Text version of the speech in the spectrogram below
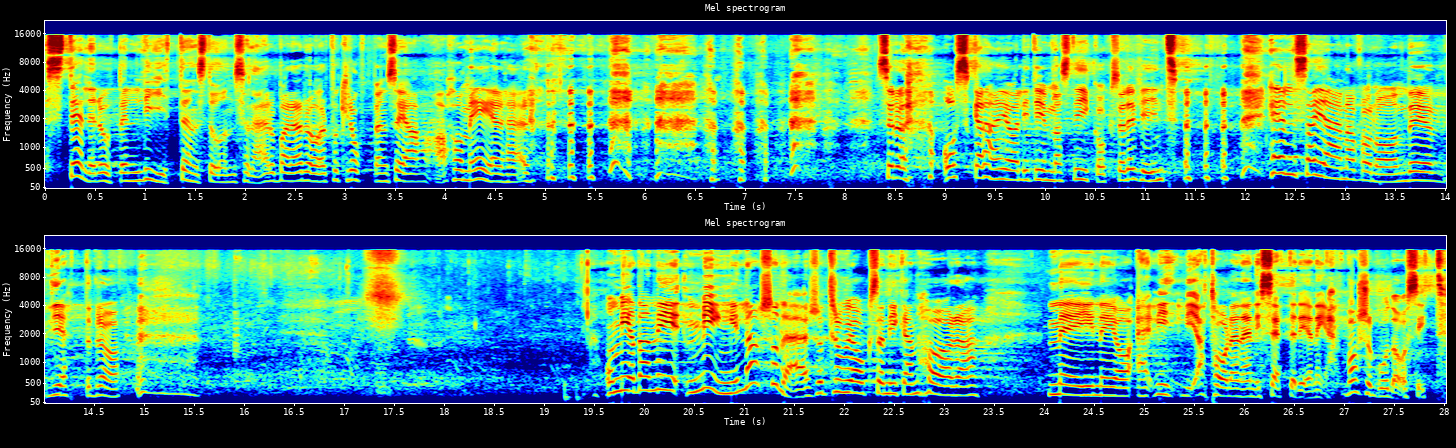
Ställer upp en liten stund sådär och bara rör på kroppen så jag har med er här. Så då, Oskar han gör lite gymnastik också, det är fint. Hälsa gärna på någon, det är jättebra. Och medan ni minglar så där så tror jag också att ni kan höra mig när jag, äh, jag tar den när ni sätter er ner. Varsågoda och sitt.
